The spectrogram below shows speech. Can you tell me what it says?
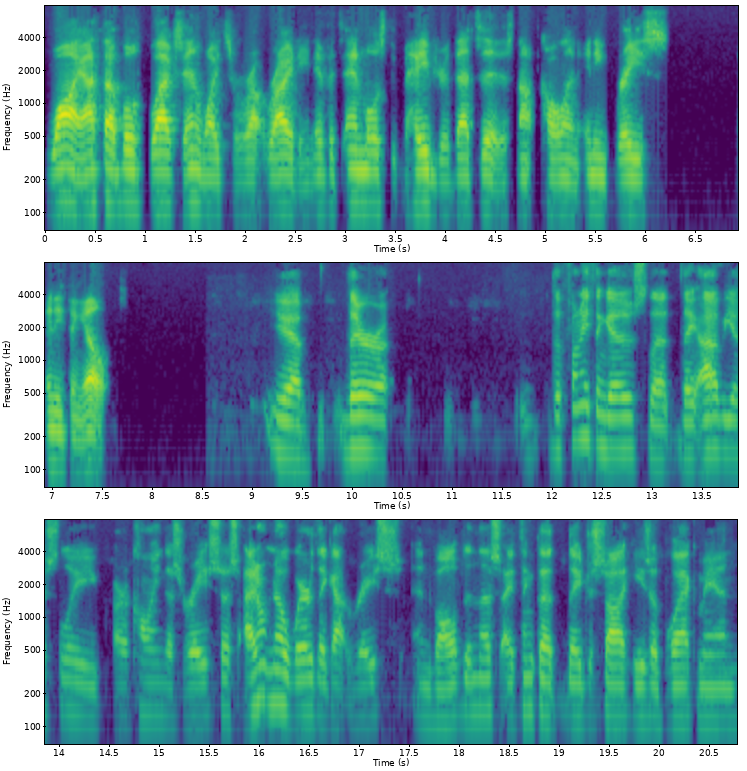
"Why? I thought both blacks and whites are rioting. If it's animalistic behavior, that's it. It's not calling any race anything else." Yeah, they're. The funny thing is that they obviously are calling this racist. I don't know where they got race involved in this. I think that they just saw he's a black man,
